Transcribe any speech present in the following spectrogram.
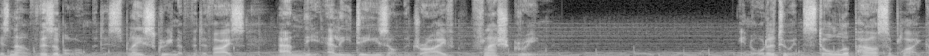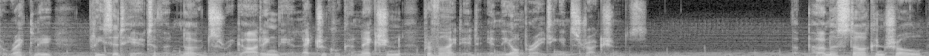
is now visible on the display screen of the device and the LEDs on the drive flash green. In order to install the power supply correctly, please adhere to the notes regarding the electrical connection provided in the operating instructions. The Permastar control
